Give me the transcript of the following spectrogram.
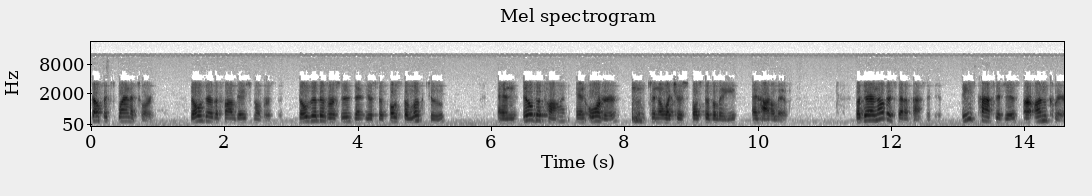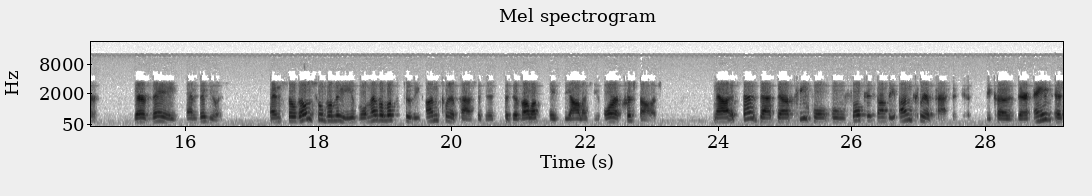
self explanatory. Those are the foundational verses. Those are the verses that you're supposed to look to and build upon in order to know what you're supposed to believe and how to live. But there are another set of passages. These passages are unclear, they're vague, ambiguous. And so those who believe will never look to the unclear passages to develop a theology or a Christology. Now, it says that there are people who focus on the unclear passages because their aim is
